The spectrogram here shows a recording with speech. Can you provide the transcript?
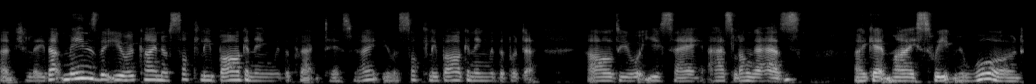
actually that means that you were kind of subtly bargaining with the practice right you were subtly bargaining with the buddha I'll do what you say as long as I get my sweet reward.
